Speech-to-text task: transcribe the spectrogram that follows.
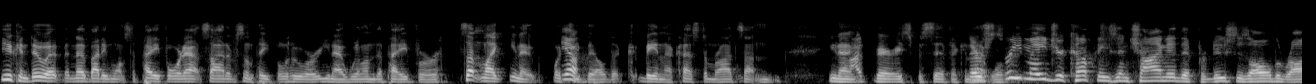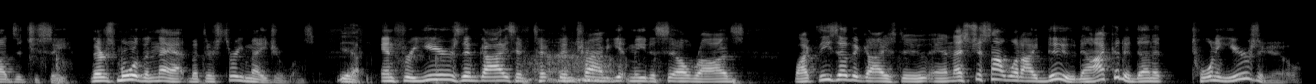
you can do it, but nobody wants to pay for it outside of some people who are you know willing to pay for something like you know what Yeah. you build, it being a custom rod, something you know I- very specific. There's three major companies in China that produces all the rods that you see. There's more than that, but there's three major ones. Yeah, And for years, them guys have t- been trying to get me to sell rods like these other guys do, and that's just not what I do. Now, I could have done it 20 years ago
